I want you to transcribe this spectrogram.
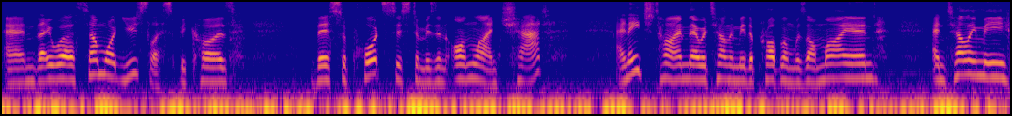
And they were somewhat useless because their support system is an online chat. And each time they were telling me the problem was on my end and telling me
